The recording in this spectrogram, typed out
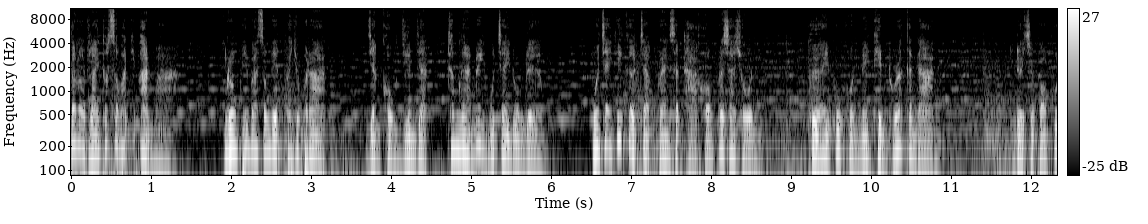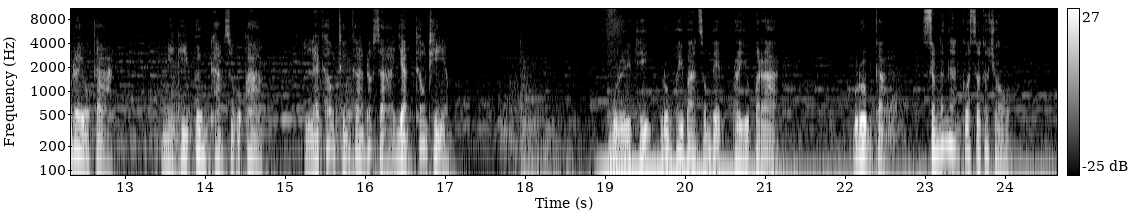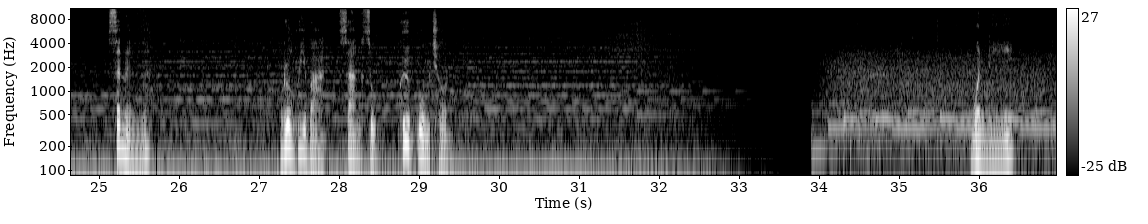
ตลอดหลายทศวรรษที่ผ่านมา โรงพยาบาลสมเด็จพระยุพราชยังคงยืนหยัดทำงานด้วยหัวใจดวงเดิม หัวใจที่เกิดจากแรงศรัทธาของประชาชน เพื่อให้ผู้คนในถิ่นทุรกันดารโดยเฉพาะผู้ได้อยโอกาส มีที่พึ่งทางสุขภาพ และเข้าถึงการรักษาอย่างเท่าเทียมมูลนิธิโรงพยาบาลสมเด็จพระยุพราช ร่วมกับสำนักงงานกสทช เสนอ โรงพยาบาลสร้างสุขเพื่อปวงชน วันนี้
